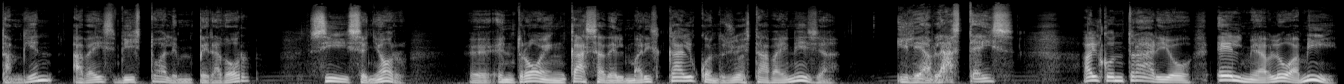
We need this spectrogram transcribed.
¿También habéis visto al emperador? Sí, señor. Eh, entró en casa del mariscal cuando yo estaba en ella. ¿Y le hablasteis? Al contrario, él me habló a mí,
